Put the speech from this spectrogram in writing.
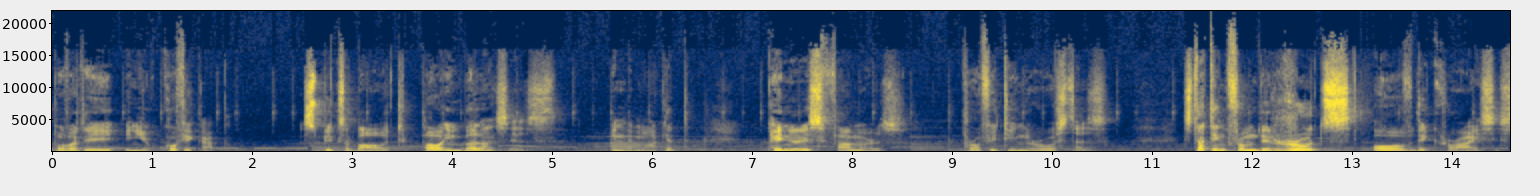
Poverty in Your Coffee Cup, speaks about power imbalances in the market, penniless farmers, profiting roasters, starting from the roots of the crisis.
